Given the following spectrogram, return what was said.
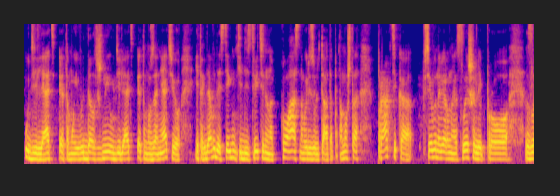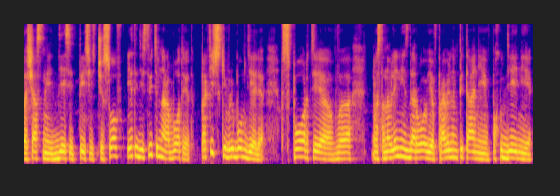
уделять этому, и вы должны уделять этому занятию, и тогда вы достигнете действительно классного результата, потому что практика, все вы, наверное, слышали про злосчастные 10 тысяч часов, и это действительно работает. Практически в любом деле, в спорте, в восстановлении здоровья, в правильном питании, в похудении,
